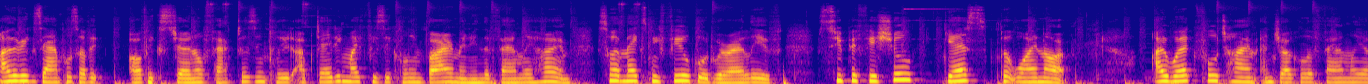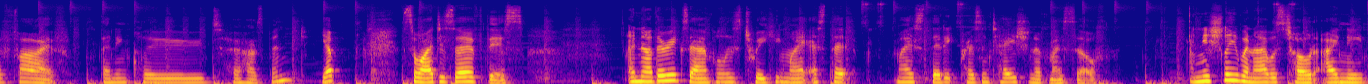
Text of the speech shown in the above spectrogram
Other examples of, of external factors include updating my physical environment in the family home so it makes me feel good where I live. Superficial? Yes, but why not? I work full time and juggle a family of five. That includes her husband. Yep. So I deserve this. Another example is tweaking my aesthetic, my aesthetic presentation of myself. Initially, when I was told I need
